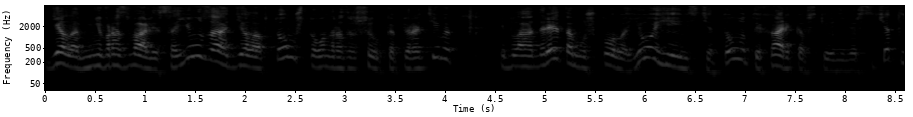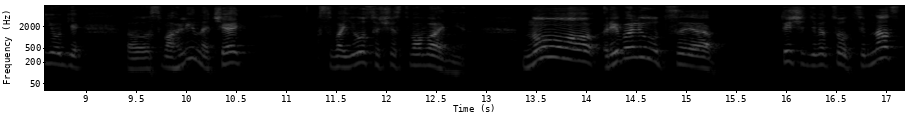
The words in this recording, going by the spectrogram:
Дело не в развале Союза, а дело в том, что он разрешил кооперативы. И благодаря этому школа йоги, институт и Харьковский университет йоги э, смогли начать свое существование. Но революция 1917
